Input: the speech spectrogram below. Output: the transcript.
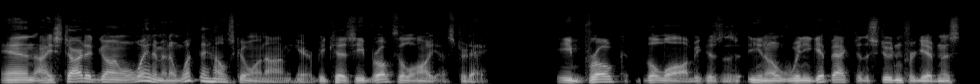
and I started going, well, wait a minute, what the hell's going on here? Because he broke the law yesterday. He broke the law because, you know, when you get back to the student forgiveness,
